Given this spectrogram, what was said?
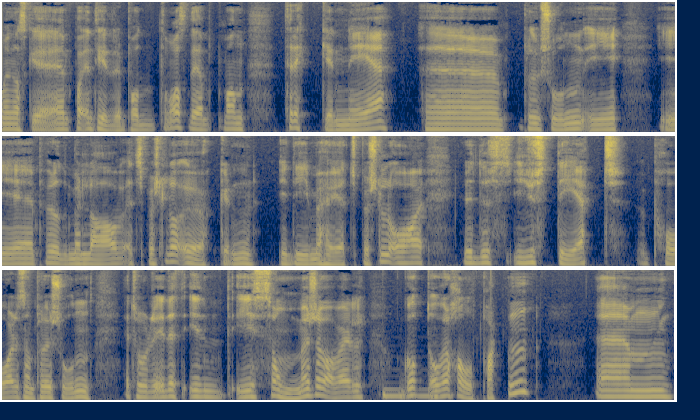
ganske, en, en tidligere pod, Thomas. Det at man trekker ned uh, produksjonen i, i perioder med lav etterspørsel og øker den i de med høy etterspørsel, og har justert på liksom, produksjonen. Jeg tror i, det, i, i sommer så var vel godt over halvparten um,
